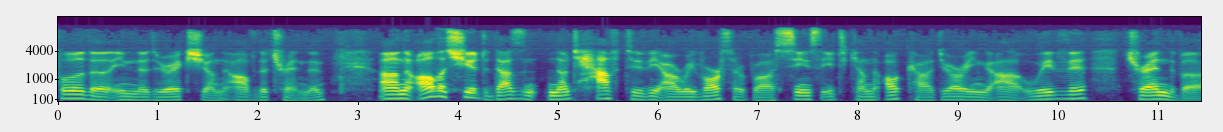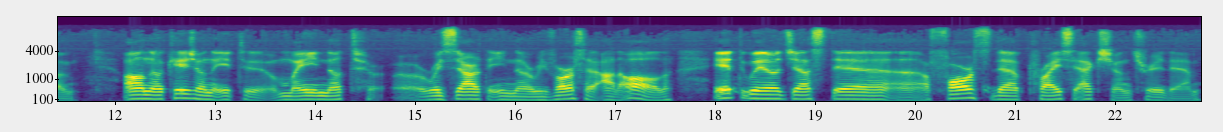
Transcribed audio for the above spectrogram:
further in the direction of the trend. An overshoot does not have to be a reversible since it can occur during a with trend burn. On occasion, it may not result in a reversal at all. It will just uh, force the price action trader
